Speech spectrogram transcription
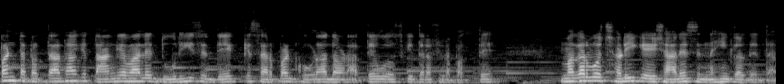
پن ٹپکتا تھا کہ تانگے والے دور ہی سے دیکھ کے سرپٹ گھوڑا دوڑاتے ہوئے اس کی طرف لپکتے، مگر وہ چھڑی کے اشارے سے نہیں کر دیتا۔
